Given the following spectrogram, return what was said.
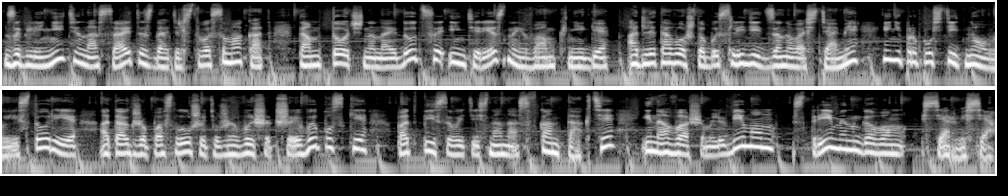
Загляните на сайт издательства «Самокат». Там точно найдутся интересные вам книги. А для того, чтобы следить за новостями и не пропустить новые истории, а также послушать уже вышедшие лучшие выпуски, подписывайтесь на нас ВКонтакте и на вашем любимом стриминговом сервисе.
